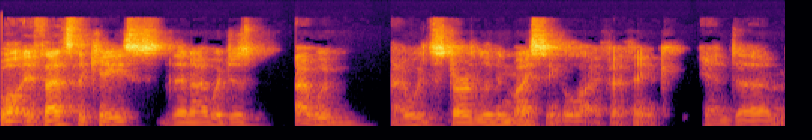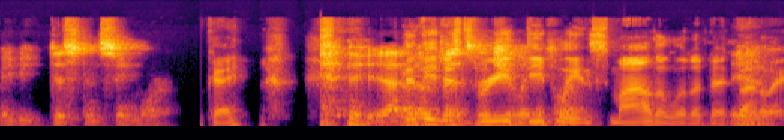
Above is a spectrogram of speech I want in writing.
Well, if that's the case, then I would just I would I would start living my single life, I think, and uh, maybe distancing more. Okay. I think you just breathed deeply for. and smiled a little bit. Yeah. By the way,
